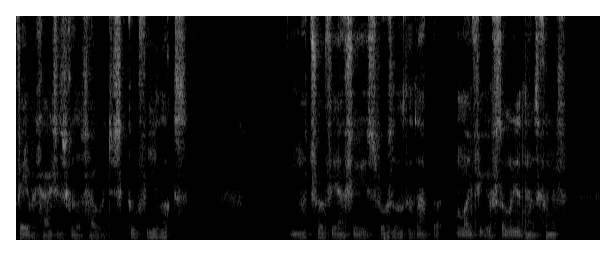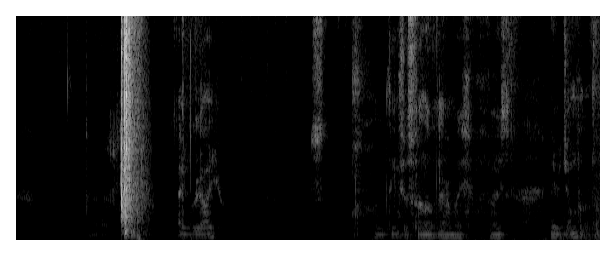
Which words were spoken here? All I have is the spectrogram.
favourite characters because of how just goofy he looks I'm not sure if he actually is supposed to look like that but my figure for some reason has kind of angry eye just when things just fell over there on my face maybe jump a little.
